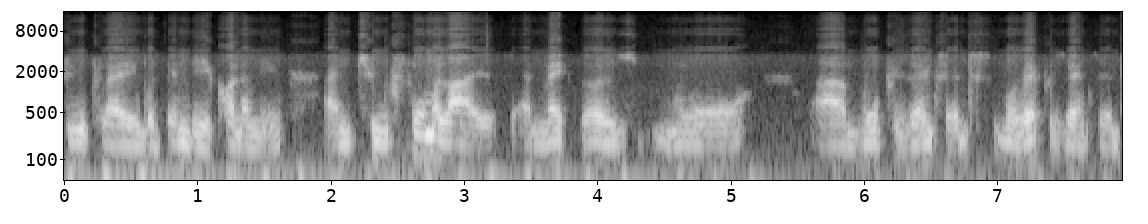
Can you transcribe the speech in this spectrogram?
do play within the economy. And to formalize and make those more um, more presented, more represented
